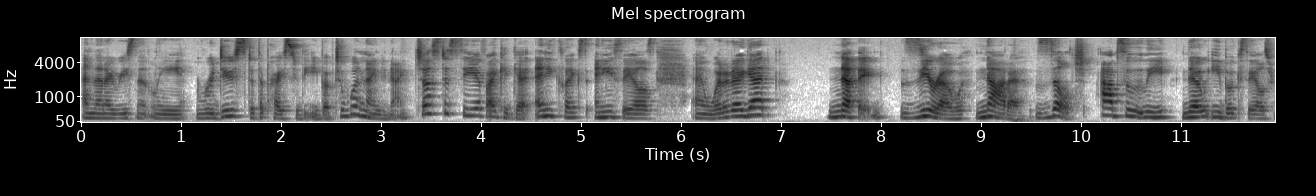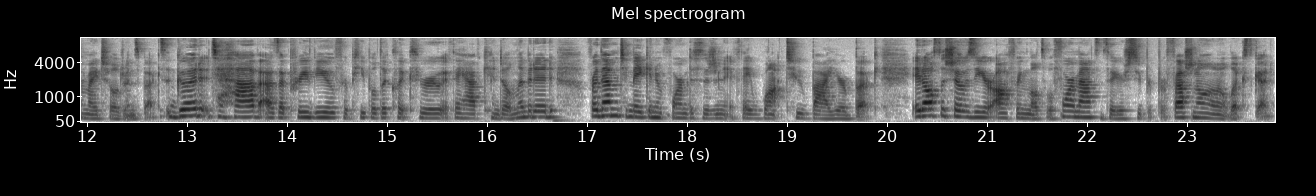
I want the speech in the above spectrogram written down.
and then I recently reduced the price to the ebook to $1.99 just to see if I could get any clicks, any sales. And what did I get? Nothing. Zero. Nada. Zilch. Absolutely no ebook sales for my children's books. It's good to have as a preview for people to click through if they have Kindle Unlimited, for them to make an informed decision if they want to buy your book. It also shows that you're offering multiple formats and so you're super professional and it looks good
